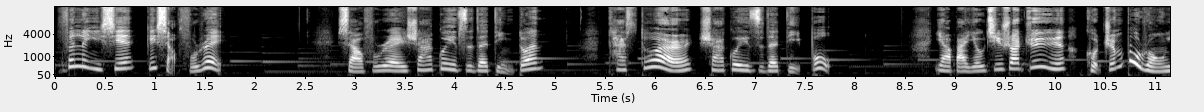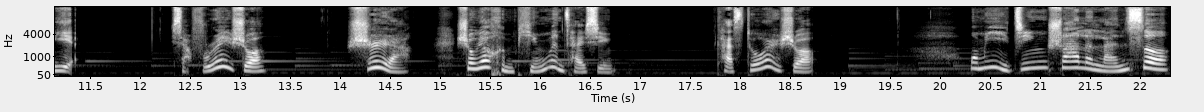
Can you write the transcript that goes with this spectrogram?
分了一些给小福瑞。小福瑞刷柜子的顶端，卡斯托尔刷柜子的底部。要把油漆刷均匀可真不容易，小福瑞说：“是啊，手要很平稳才行。”卡斯托尔说：“我们已经刷了蓝色。”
